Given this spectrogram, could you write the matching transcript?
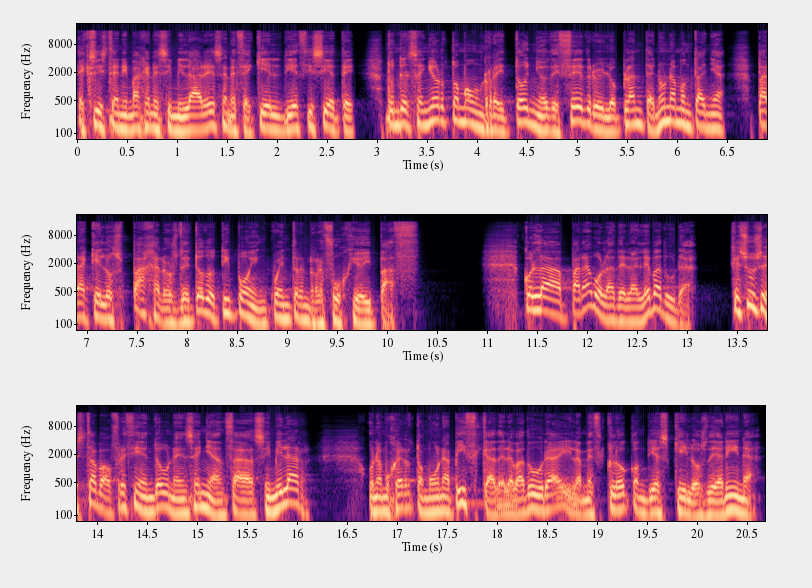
Existen imágenes similares en Ezequiel 17, donde el Señor toma un retoño de cedro y lo planta en una montaña para que los pájaros de todo tipo encuentren refugio y paz. Con la parábola de la levadura, Jesús estaba ofreciendo una enseñanza similar. Una mujer tomó una pizca de levadura y la mezcló con 10 kilos de harina.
